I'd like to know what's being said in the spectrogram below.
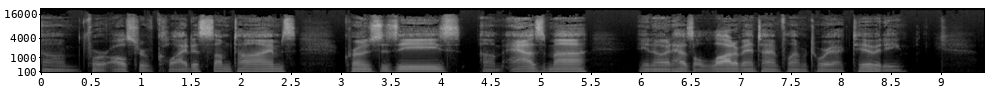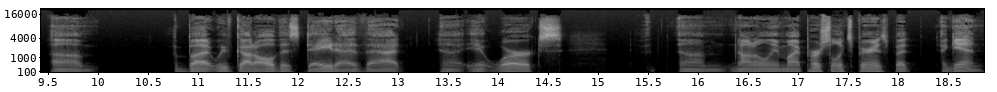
um, for ulcerative colitis sometimes, Crohn's disease, um, asthma. You know, it has a lot of anti-inflammatory activity. Um, but we've got all this data that uh, it works. Um, not only in my personal experience, but again,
